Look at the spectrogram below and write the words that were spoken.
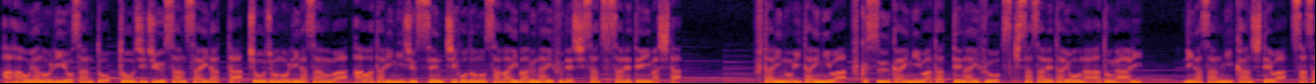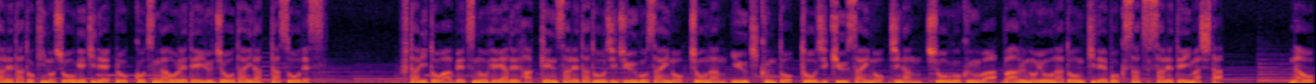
母親のリオさんと当時13歳だった長女のリナさんは刃渡り20センチほどのサバイバルナイフで刺殺されていました。二人の遺体には複数回にわたってナイフを突き刺されたような跡があり、リナさんに関しては刺された時の衝撃で肋骨が折れている状態だったそうです。二人とは別の部屋で発見された当時15歳の長男ゆうきくんと当時9歳の次男翔吾くんはバールのような鈍器で撲殺されていました。なお、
